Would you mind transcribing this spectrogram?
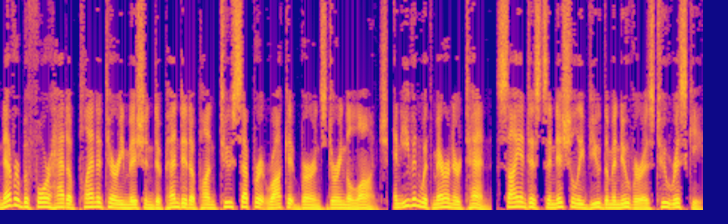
Never before had a planetary mission depended upon two separate rocket burns during the launch, and even with Mariner 10, scientists initially viewed the maneuver as too risky.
